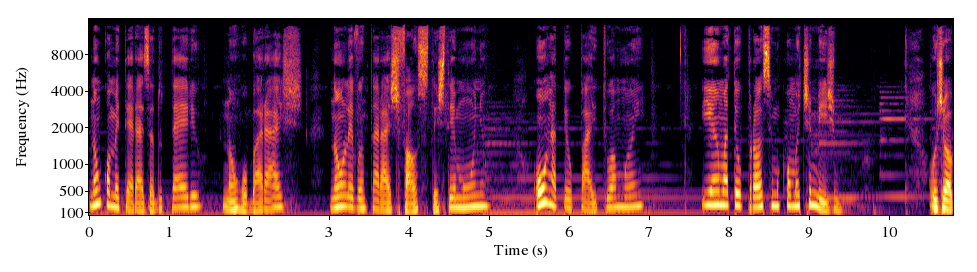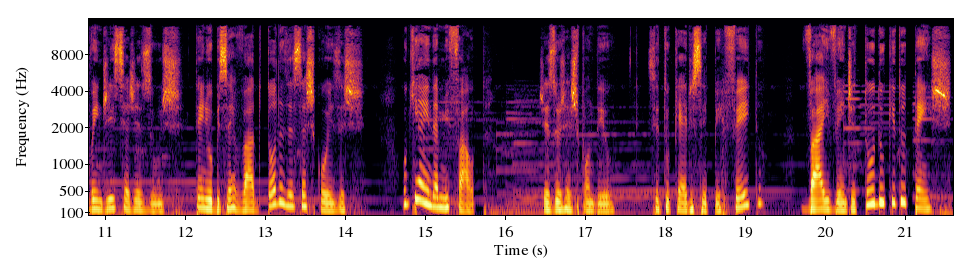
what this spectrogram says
não cometerás adultério, não roubarás, não levantarás falso testemunho, honra teu pai e tua mãe, e ama teu próximo como a ti mesmo. O jovem disse a Jesus: Tenho observado todas essas coisas. O que ainda me falta? Jesus respondeu: se tu queres ser perfeito, vai e vende tudo o que tu tens,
